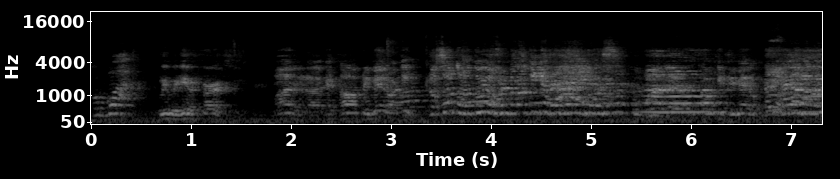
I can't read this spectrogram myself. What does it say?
For what? We were here first. Madre, la que estaba primero aquí. Nosotros estuvimos primero aquí. ¿Qué traemos? Tu ah. madre aquí primero. Ah.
